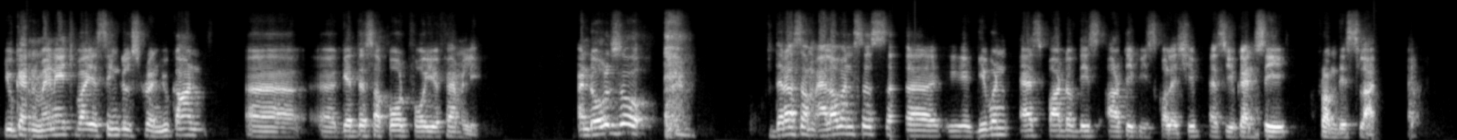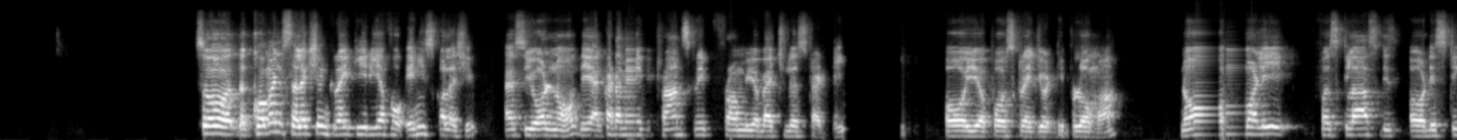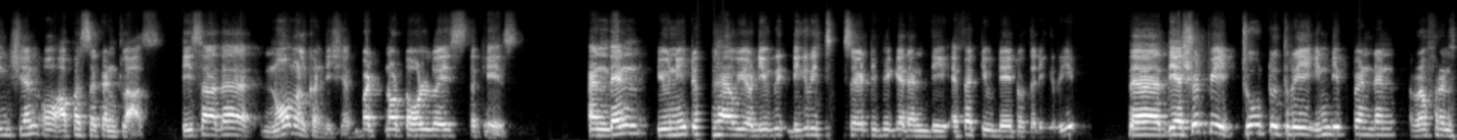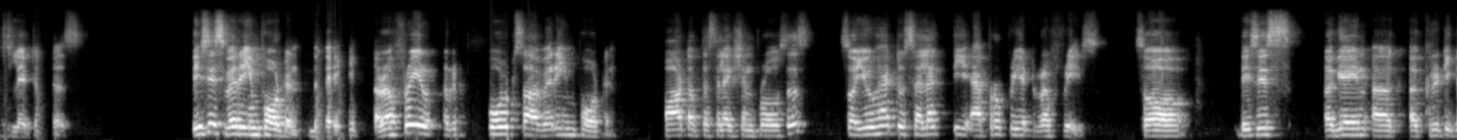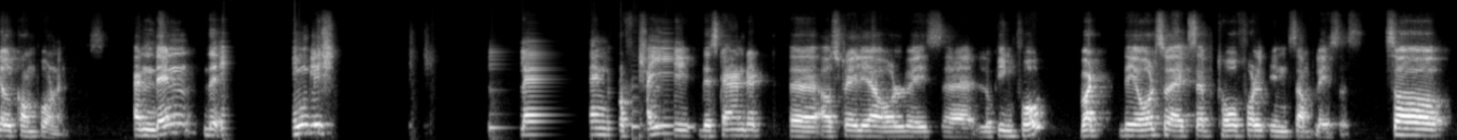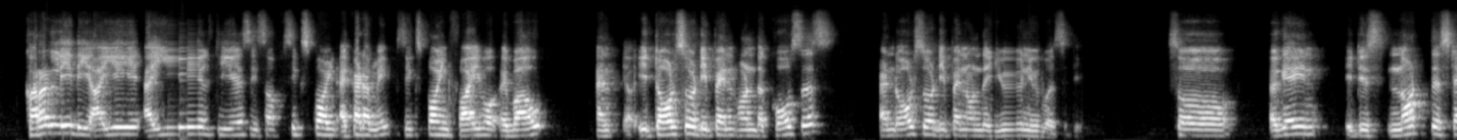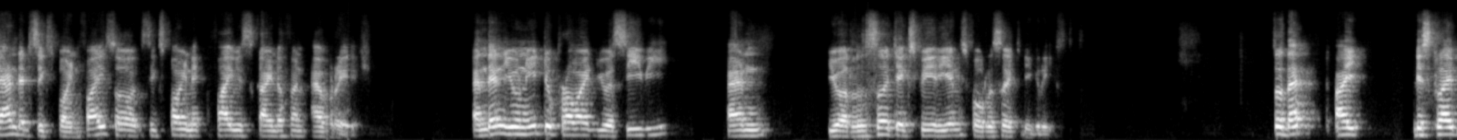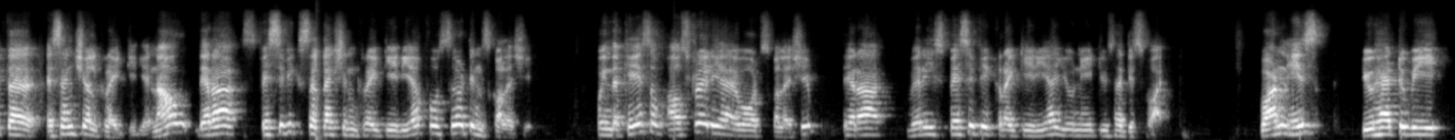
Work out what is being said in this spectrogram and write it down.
you can manage by a single strand. You can't uh, uh, get the support for your family. And also, there are some allowances uh, given as part of this RTP scholarship, as you can see from this slide. So the common selection criteria for any scholarship, as you all know, the academic transcript from your bachelor study or your postgraduate diploma, normally first class or distinction or upper second class. These are the normal condition, but not always the case. And then you need to have your degree, degree certificate and the effective date of the degree. The, there should be two to three independent reference letters. This is very important. The referee reports are very important, part of the selection process. So you had to select the appropriate referees. So this is again a, a critical component. And then the English language, the standard uh, Australia always uh, looking for, but they also accept TOEFL in some places. So currently the IELTS is of six point academic, 6.5 or above, and it also depend on the courses and also depend on the university. So again, it is not the standard 6.5, so 6.5 is kind of an average. And then you need to provide your CV and your research experience for research degrees. So that I described the essential criteria. Now there are specific selection criteria for certain scholarship. In the case of Australia Award Scholarship, there are very specific criteria you need to satisfy. One is you had to be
